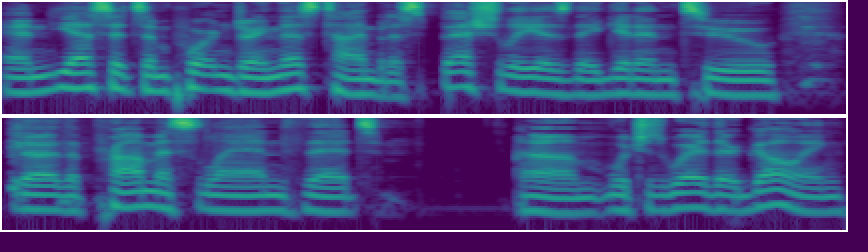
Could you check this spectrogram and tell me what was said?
And yes, it's important during this time, but especially as they get into the, the promised land that um, which is where they're going,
